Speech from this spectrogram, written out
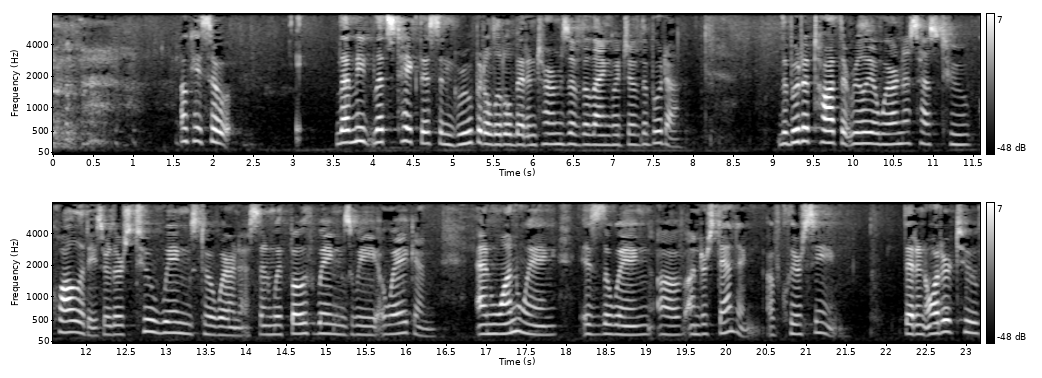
okay, so let me let's take this and group it a little bit in terms of the language of the Buddha. The Buddha taught that really awareness has two qualities, or there's two wings to awareness, and with both wings we awaken. And one wing is the wing of understanding, of clear seeing. That in order to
